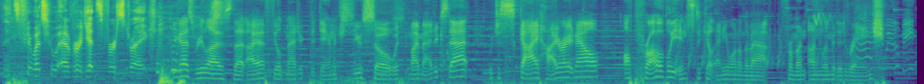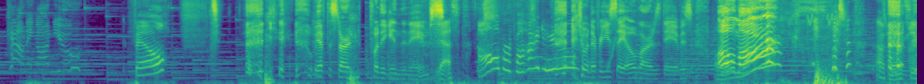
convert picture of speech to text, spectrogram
It's pretty much whoever gets first strike. you guys realize that I have field magic that damages you, so with my magic stat, which is sky high right now, I'll probably insta kill anyone on the map from an unlimited range. Phil? we have to start putting in the names. Yes. I'll provide you. And whenever you say Omar's name is Omar? Omar? Okay, let's see.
